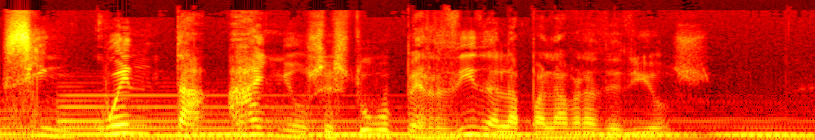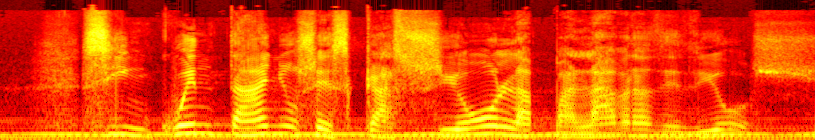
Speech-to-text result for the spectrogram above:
50 años estuvo perdida la palabra de Dios. 50 años escaseó la palabra de Dios.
